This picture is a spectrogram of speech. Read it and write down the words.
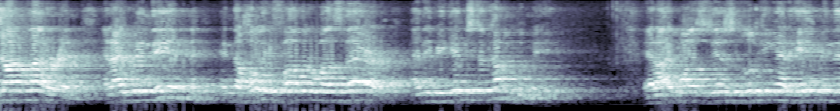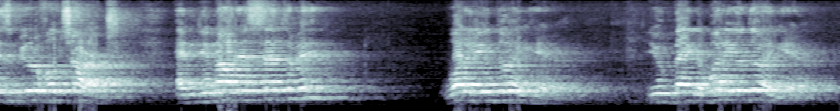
John Lateran. And I went in, and the Holy Father was there, and he begins to come to me. And I was just looking at him in this beautiful church. And you know he said to me? What are you doing here? You beggar, what are you doing here?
